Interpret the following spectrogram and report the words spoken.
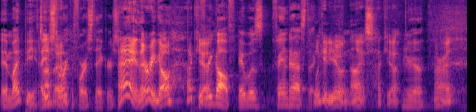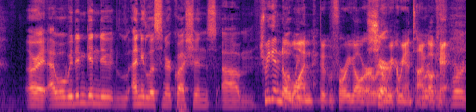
it might be. I not used to work at Forest Akers. Hey, there we go. Heck yeah. Free golf. It was fantastic. Look at you. Nice. Heck yeah. Yeah. All right. All right. I, well, we didn't get into any listener questions. Um, Should we get into we- one bit before we go, or sure. are, we, are we on time? We're, okay. We're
